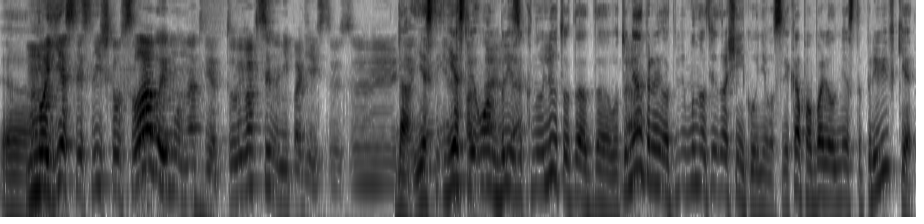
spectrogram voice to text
Но если слишком слабый иммунный ответ, то и вакцина не подействует. э, Да, не- если, не если он близок да? к нулю, то да, да. Вот у Да. меня, например, вот иммунный ответ вообще никого не было. Слегка поболел место прививки,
